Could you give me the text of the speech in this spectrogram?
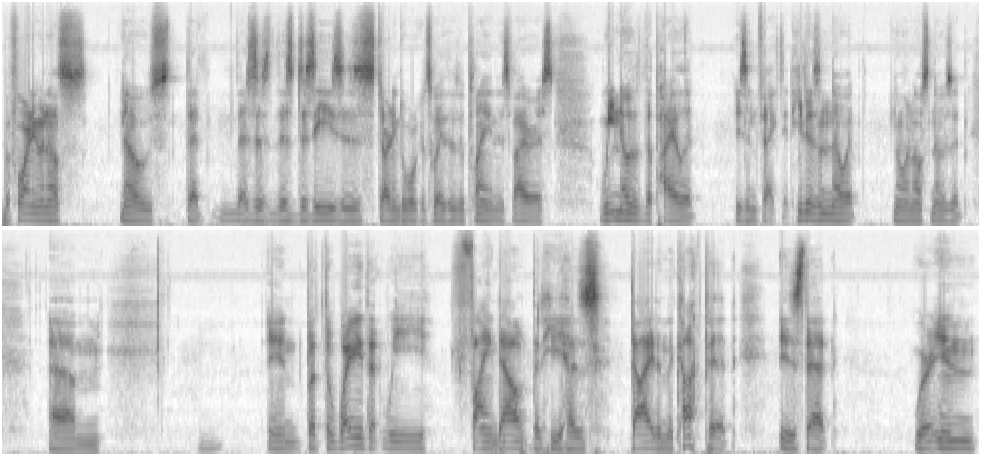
before anyone else knows that this, this disease is starting to work its way through the plane, this virus. We know that the pilot is infected. He doesn't know it. No one else knows it. Um, and but the way that we find out that he has died in the cockpit is that we're in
